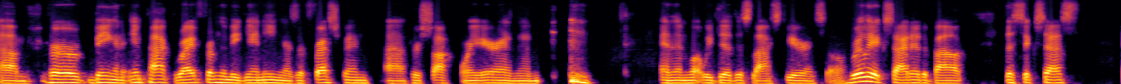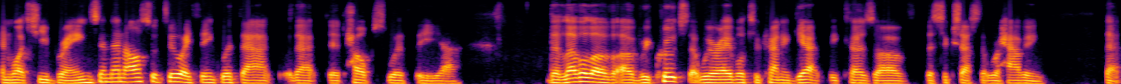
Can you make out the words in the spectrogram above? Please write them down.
um, her being an impact right from the beginning as a freshman, uh, her sophomore year, and then and then what we did this last year. And so, really excited about the success and what she brings. And then also too, I think with that, that it helps with the uh, the level of, of recruits that we were able to kind of get because of the success that we're having, that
